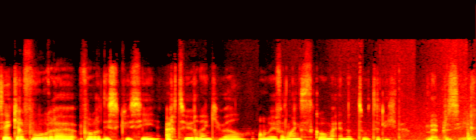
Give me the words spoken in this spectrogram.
Zeker voor, eh, voor discussie. Arthur, dankjewel om even langs te komen en het toe te lichten. Met plezier.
